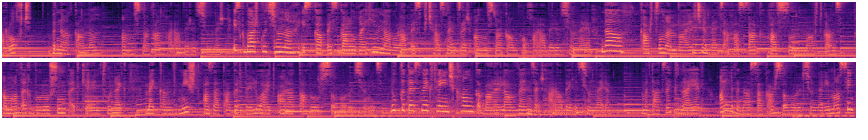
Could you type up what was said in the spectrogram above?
առողջ, բնականon ամուսնական հարաբերություններ։ Իսկ բարկությունը իսկապես կարող է հիմնավորապես փչացնել ձեր ամուսնական փոխհարաբերությունները։ Դա կարծում եմ վայել չէ մեծահասակ հասուն մարդկանց։ Համատեղ որոշում պետք է ընդունեք մեկ ընդմիշտ ազատագրվելու այդ արատավոր սովորությունից։ Դուք կտեսնեք, թե ինչքան կբարելավվեն ձեր հարաբերությունները մտածեք նաև այլ վնասակար սովորությունների մասին,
